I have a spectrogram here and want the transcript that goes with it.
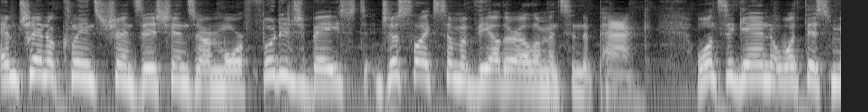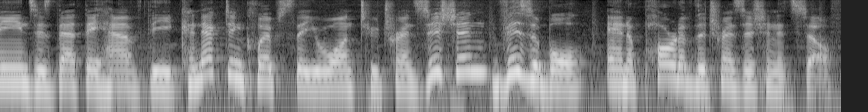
M-Channel Clean's transitions are more footage based, just like some of the other elements in the pack. Once again, what this means is that they have the connecting clips that you want to transition visible and a part of the transition itself.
